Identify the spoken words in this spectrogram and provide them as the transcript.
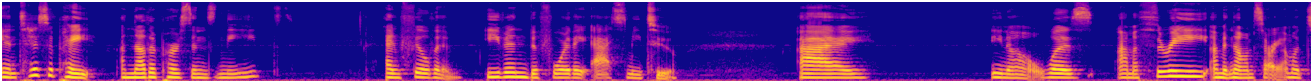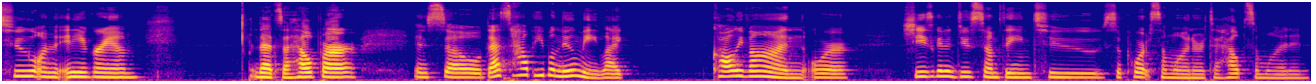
anticipate another person's needs and fill them even before they asked me to. I, you know, was, I'm a three, I mean, no, I'm sorry, I'm a two on the Enneagram. That's a helper. And so that's how people knew me. Like, call Yvonne, or she's going to do something to support someone or to help someone. And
